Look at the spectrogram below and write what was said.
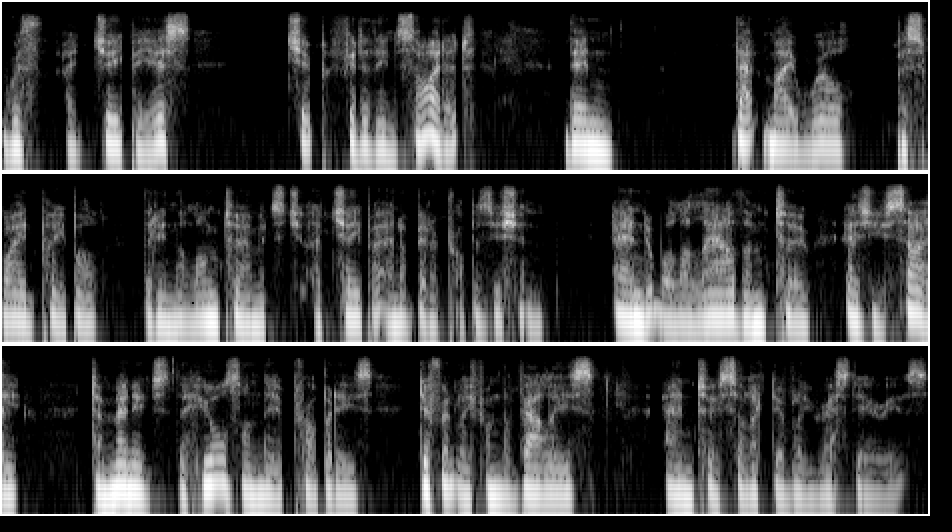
with a GPS chip fitted inside it, then that may well persuade people that in the long term it's a cheaper and a better proposition. And it will allow them to, as you say, to manage the hills on their properties differently from the valleys and to selectively rest areas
